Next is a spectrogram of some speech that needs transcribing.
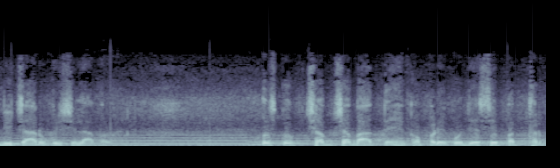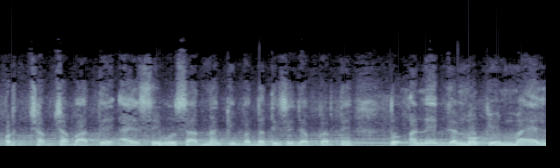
विचार रूपी शिला पर। उसको छब आते हैं, कपड़े को जैसे पत्थर पर छब आते ऐसे वो साधना की पद्धति से जब करते हैं तो अनेक जन्मों के मैल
